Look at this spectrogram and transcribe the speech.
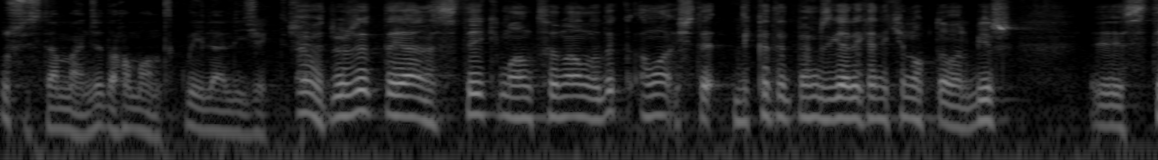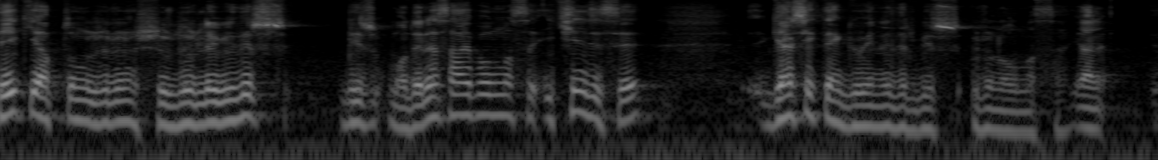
bu sistem bence daha mantıklı ilerleyecektir. Evet özetle yani stake mantığını anladık ama işte dikkat etmemiz gereken iki nokta var. Bir e, stake yaptığımız ürünün sürdürülebilir bir modele sahip olması. İkincisi gerçekten güvenilir bir ürün olması. Yani e,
